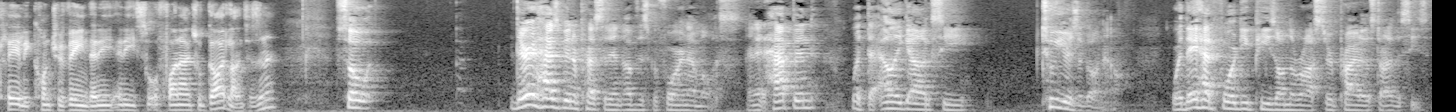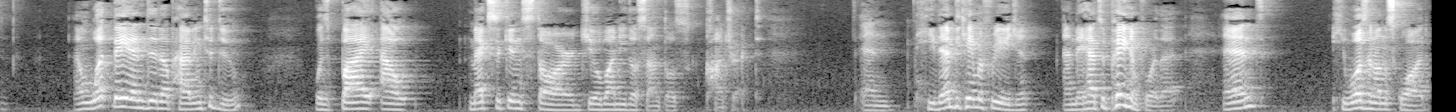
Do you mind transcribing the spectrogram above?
clearly contravened any any sort of financial guidelines, hasn't it? So there has been a precedent of this before in MLS, and it happened with the LA Galaxy two years ago now, where they had four DPS on the roster prior to the start of the season. And what they ended up having to do was buy out Mexican star Giovanni Dos Santos' contract. And he then became a free agent, and they had to pay him for that. And he wasn't on the squad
